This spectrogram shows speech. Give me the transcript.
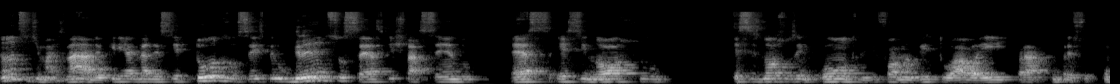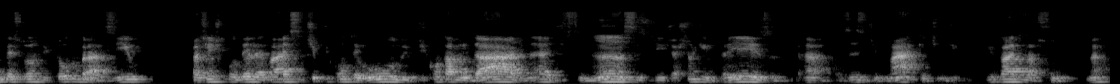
antes de mais nada, eu queria agradecer a todos vocês pelo grande sucesso que está sendo essa, esse nosso, esses nossos encontros de forma virtual aí para com, com pessoas de todo o Brasil, para a gente poder levar esse tipo de conteúdo de contabilidade, né, de finanças, de gestão de empresas, né, às vezes de marketing, de, de vários assuntos, né?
